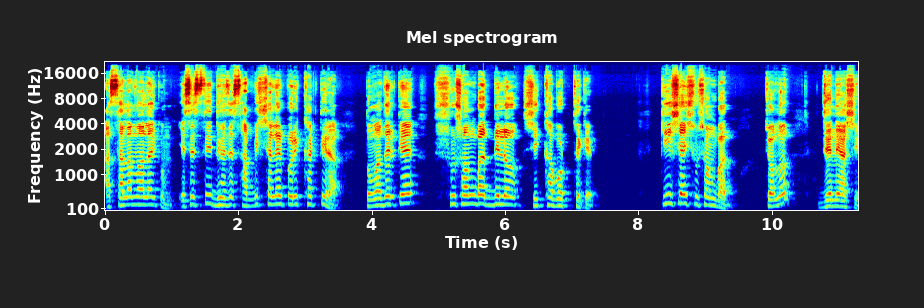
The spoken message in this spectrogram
আসসালামু আলাইকুম। এসএসসি দুই হাজার ছাব্বিশ সালের পরীক্ষার্থীরা তোমাদেরকে সুসংবাদ দিল শিক্ষা বোর্ড থেকে। কি সেই সুসংবাদ? চলো জেনে আসি।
